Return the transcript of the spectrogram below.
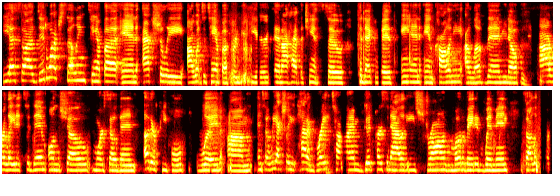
Yes, so I did watch Selling Tampa, and actually, I went to Tampa for New Year's, and I had the chance to connect with Anne and Colony. I love them. You know, hmm. I related to them on the show more so than other people would. Um, and so we actually had a great time, good personalities, strong, motivated women. So I look forward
